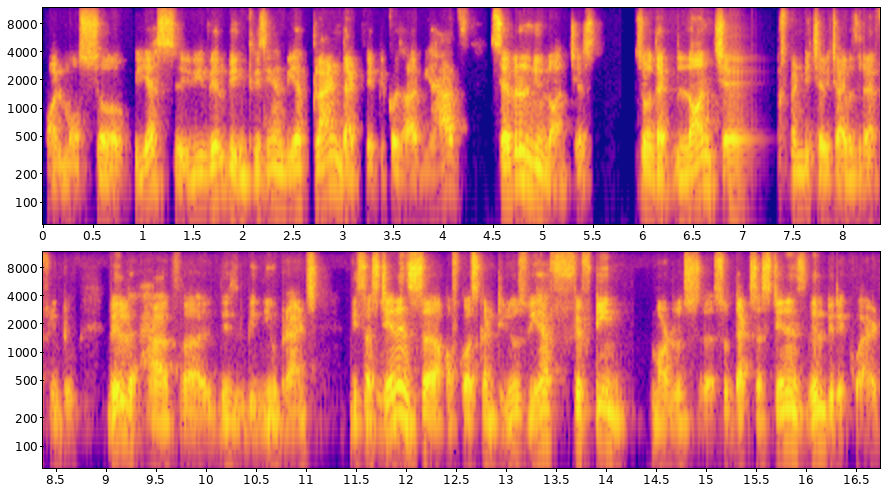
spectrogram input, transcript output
almost. So yes, we will be increasing and we have planned that way because we have several new launches. So that launch expenditure, which I was referring to, will have, uh, these will be new brands. The sustenance, uh, of course, continues. We have 15 models, uh, so that sustenance will be required.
